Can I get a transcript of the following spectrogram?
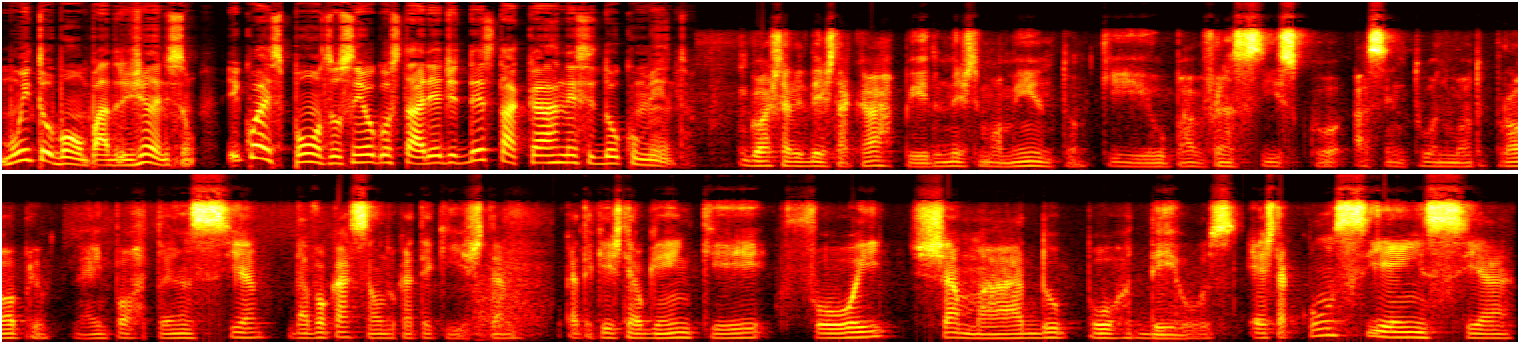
Muito bom, Padre Janison. E quais pontos o senhor gostaria de destacar nesse documento? Gostaria de destacar, Pedro, neste momento que o Papa Francisco acentua no modo próprio né, a importância da vocação do catequista. O catequista é alguém que foi chamado por Deus. Esta consciência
